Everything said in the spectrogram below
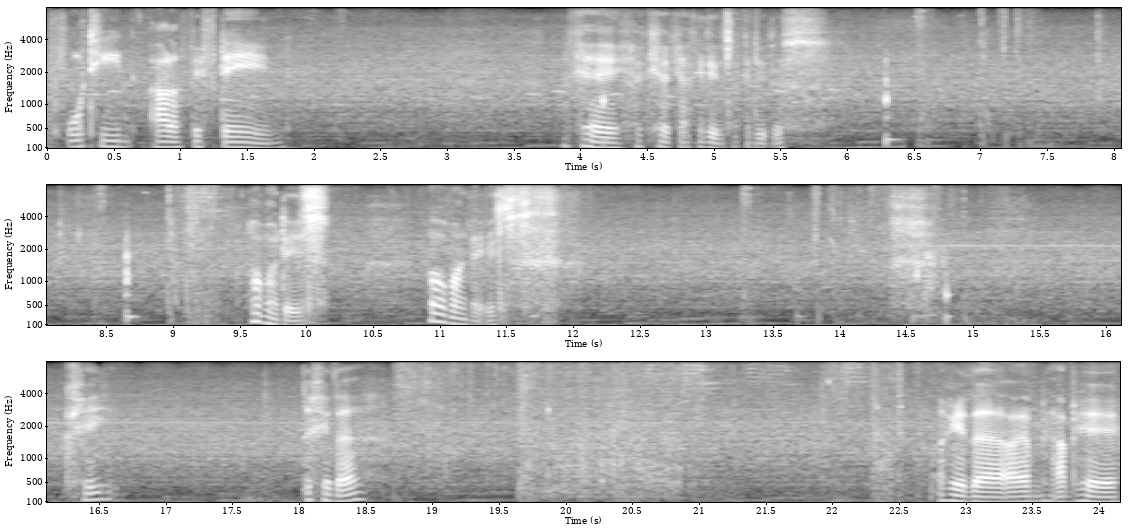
14 out of 15. Okay, okay, okay. I can do this. I can do this. Oh my days. Oh my days. okay. Look at that. Okay, there, I'm, I'm here.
